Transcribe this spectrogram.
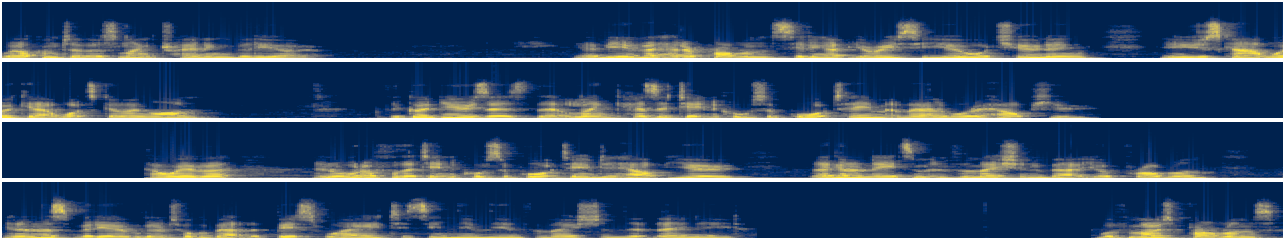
Welcome to this link training video. Have you ever had a problem setting up your ECU or tuning and you just can't work out what's going on? The good news is that Link has a technical support team available to help you. However, in order for the technical support team to help you, they're going to need some information about your problem and in this video we're going to talk about the best way to send them the information that they need. With most problems,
